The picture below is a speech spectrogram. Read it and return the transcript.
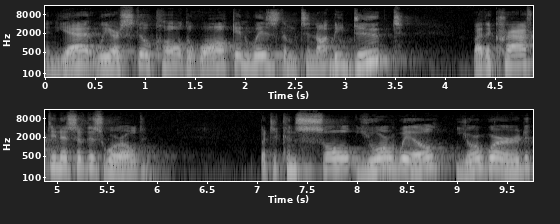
and yet we are still called to walk in wisdom, to not be duped by the craftiness of this world, but to consult your will, your word,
